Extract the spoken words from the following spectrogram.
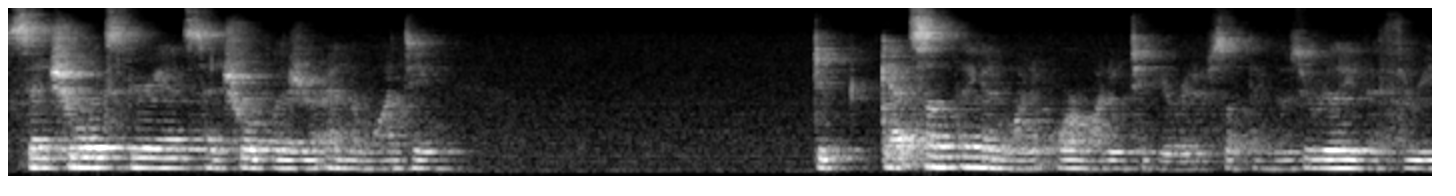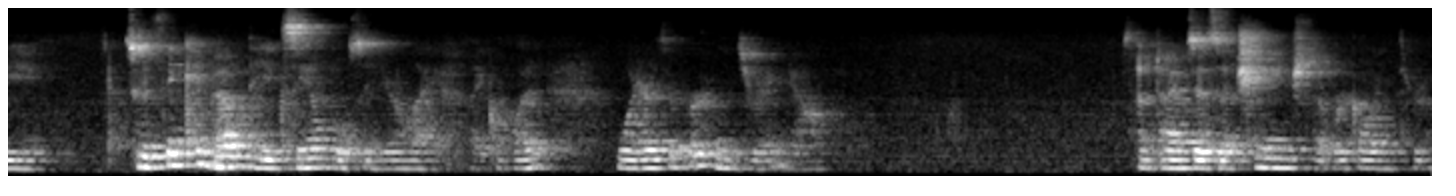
sensual experience, sensual pleasure, and the wanting to get something and wanting, or wanting to get rid of something. Those are really the three. So think about the examples in your life. Like what, what are the burdens right now? Sometimes it's a change that we're going through.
